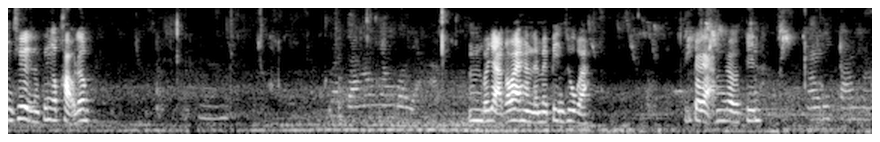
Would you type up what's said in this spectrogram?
งชื่นนะกินกับข้าวเด้อแม่จะน้องยังบ่อยากอืมบ่อยากก็ไว้หันเลยไม่ปิ้งสุกอะก็อยากมันก็กินนาฬิกานั่ง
